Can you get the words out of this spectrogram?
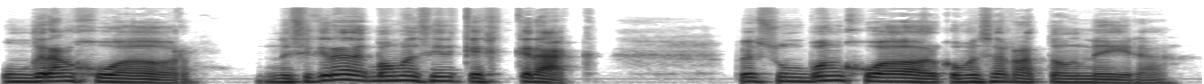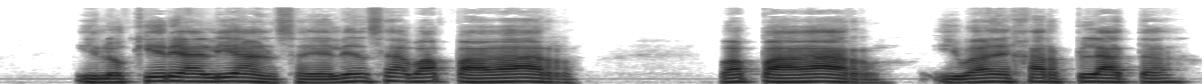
un gran jugador, Ni siquiera vamos a decir que es crack, pero es un buen jugador como es el ratón Neira. Y lo quiere Alianza y Alianza va a pagar, va a pagar y va a dejar plata.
